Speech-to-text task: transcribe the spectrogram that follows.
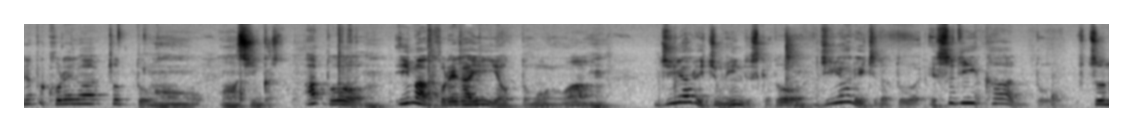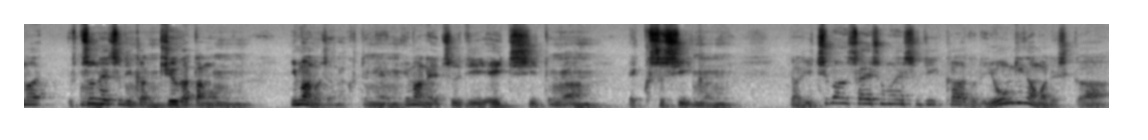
やっぱこれがちょっとうんうんうんうんあ進化したあと、今これがいいよと思うのは、うん。GR1 もいいんですけど、GR1 だと SD カード普通の普通の SD カード、旧型の、今のじゃなくてね、うん今の SDHC とか、XC か、うん。うんだから一番最初の SD カードで4ギガまでしか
